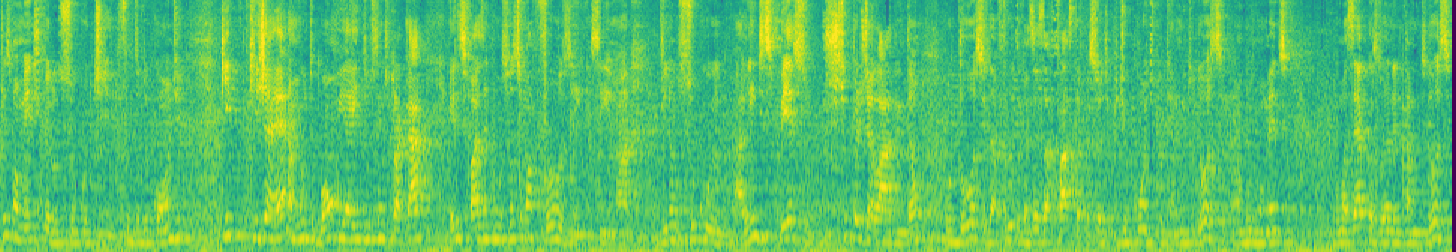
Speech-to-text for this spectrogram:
principalmente pelo suco de fruta do conde, que, que já era muito bom, e aí, de uns tempos pra cá, eles fazem como se fosse uma frozen, assim, uma, vira um suco, além de espesso, super gelado. Então, o doce da fruta, que às vezes afasta a pessoa de pedir o conde porque é muito doce, em alguns momentos, algumas épocas do ano ele tá muito doce.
